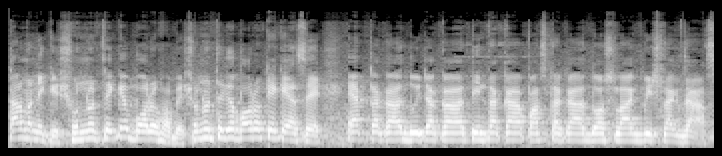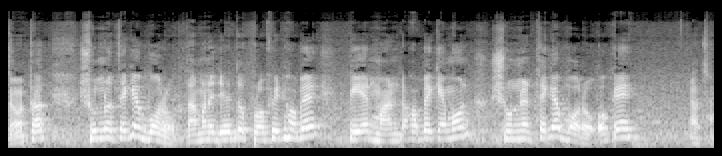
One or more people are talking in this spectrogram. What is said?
তার মানে কি? শূন্য থেকে বড় হবে। শূন্য থেকে বড় কে কে আছে? এক টাকা, দুই টাকা, তিন টাকা, পাঁচ টাকা, দশ লাখ, বিশ লাখ যা আছে। অর্থাৎ শূন্য থেকে বড়। তার মানে যেহেতু প্রফিট হবে পি এর মানটা হবে কেমন? শূন্যের থেকে বড়। ওকে আচ্ছা।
